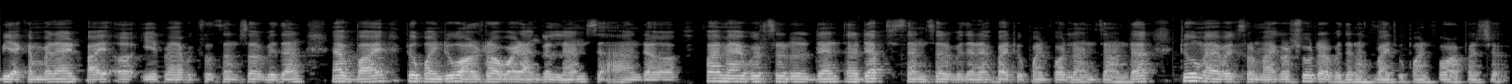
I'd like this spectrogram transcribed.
be accompanied by a 8 megapixel sensor with an f by 2.2 ultra wide angle lens and a 5 megapixel uh, depth sensor with an f by 2.4 lens and a 2 megapixel macro shooter with an f by 2.4 aperture.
